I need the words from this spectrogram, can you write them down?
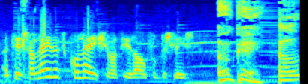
Het is alleen het college wat hierover beslist. oké. Oh.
